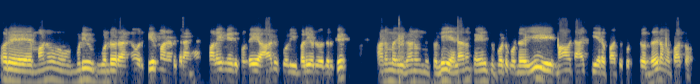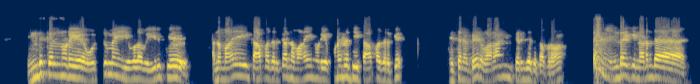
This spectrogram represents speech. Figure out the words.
ஒரு மனு முடிவுக்கு கொண்டு வராங்க ஒரு தீர்மானம் எடுக்கிறாங்க. மலை மீது கொண்டு போய் ஆடு கோழி பலியிடுவதற்கு அனுமதி வேணும்னு சொல்லி எல்லாரும் கையெழுத்து போட்டு கொண்டு போய் மாவட்ட ஆட்சியரை பார்த்து கொடுத்துட்டு வந்தது நம்ம பார்த்தோம். இந்துக்களினுடைய ஒற்றுமை இவ்வளவு இருக்கு. அந்த மலையை காப்பதற்கு அந்த மலையினுடைய புனிதத்தை காப்பதற்கு இத்தனை பேர் வராங்கன்னு தெரிஞ்சதுக்கு அப்புறம் இன்றைக்கு நடந்த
